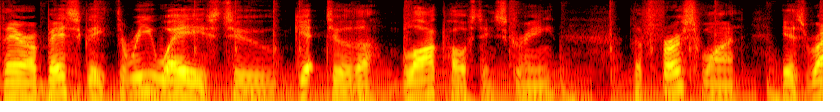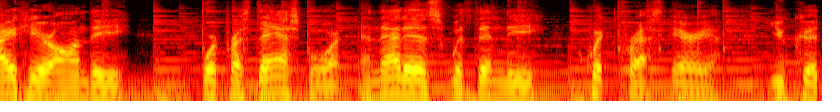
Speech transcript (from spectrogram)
There are basically three ways to get to the blog posting screen. The first one is right here on the WordPress dashboard and that is within the quick press area. You could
